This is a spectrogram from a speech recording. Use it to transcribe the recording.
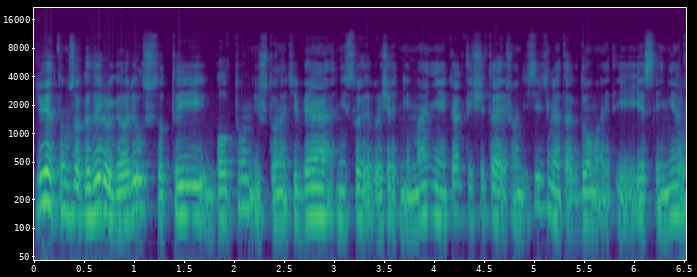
Привет, Тумсо Кадыров говорил, что ты болтун и что на тебя не стоит обращать внимание. Как ты считаешь, он действительно так думает? И если нет,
